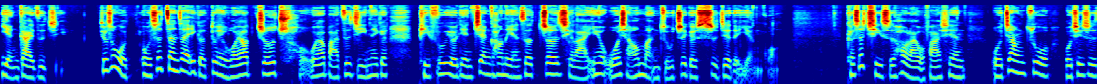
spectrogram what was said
掩盖自己。就是我，我是站在一个对，我要遮丑，我要把自己那个皮肤有点健康的颜色遮起来，因为我想要满足这个世界的眼光。可是其实后来我发现，我这样做，我其实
